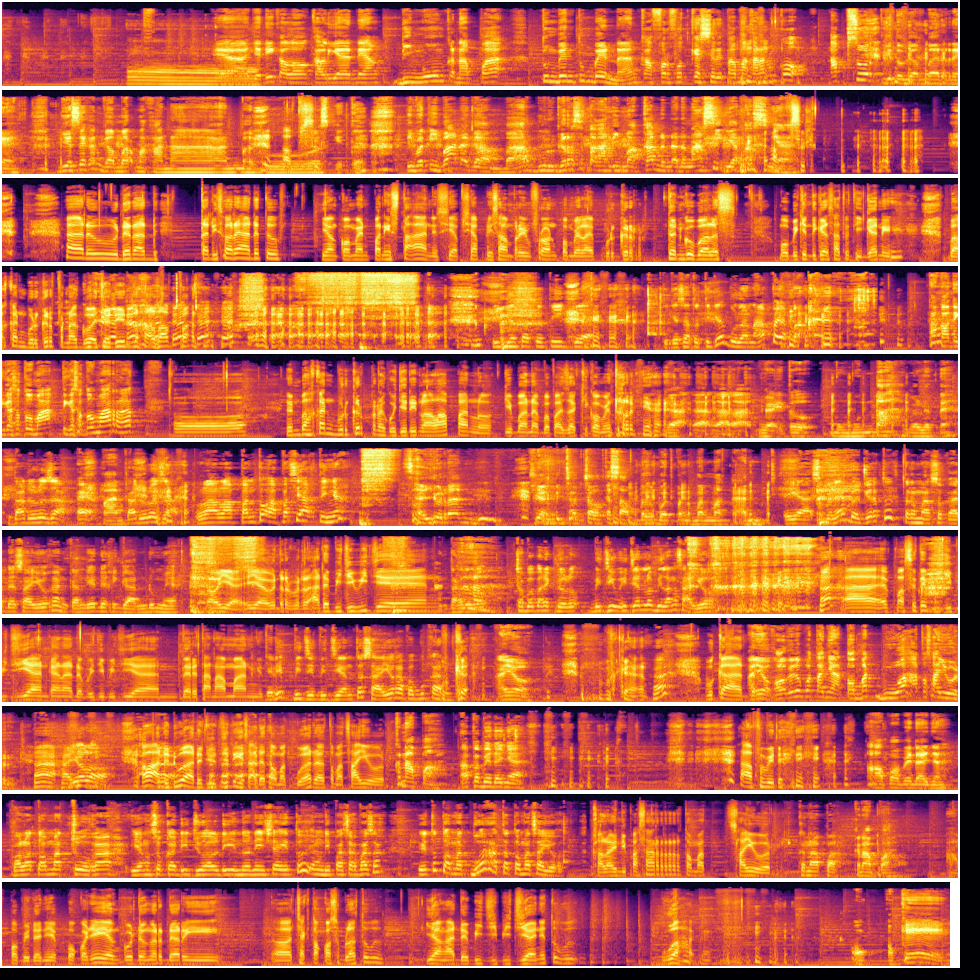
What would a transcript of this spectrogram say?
Oh. Ya, jadi kalau kalian yang bingung kenapa tumben-tumbenan cover podcast cerita makanan kok absurd gitu gambarnya. Biasanya kan gambar makanan bagus Absurd. gitu. Tiba-tiba ada gambar burger setengah dimakan dan ada nasi di atasnya. Aduh, dan ada, tadi sore ada tuh yang komen penistaan ya siap-siap disamperin front pembela burger. Dan gue bales mau bikin 313 nih. Bahkan burger pernah gue jadiin lalapan. Tiga satu tiga, tiga satu tiga bulan apa ya pak? Tanggal 31 Ma 31 Maret. Oh, dan bahkan burger pernah gue jadiin lalapan loh gimana bapak Zaki komentarnya Enggak, enggak, enggak, enggak, itu mau muntah gue liatnya. Ntar dulu Zak, eh, Apaan? ntar dulu Zak Lalapan tuh apa sih artinya? Sayuran yang dicocol ke sambal buat peneman makan. Iya, sebenarnya burger tuh termasuk ada sayuran kan, dia dari gandum ya oh iya iya bener-bener ada biji-wijen Ntar dulu, coba balik dulu Biji wijen lo bilang sayur Hah? Ah, eh, maksudnya biji-bijian kan ada biji-bijian dari tanaman gitu. Jadi biji-bijian tuh sayur apa bukan? Bukan, Ayo, bukan, Hah? bukan. ayo kalau gitu gue tanya, tomat buah atau sayur? Nah, ayo lo Oh ada dua, ada jenis, ada tomat buah, ada tomat sayur. Kenapa? Apa bedanya? Apa bedanya? Apa bedanya? Kalau tomat curah yang suka dijual di Indonesia itu Yang di pasar-pasar Itu tomat buah atau tomat sayur? Kalau yang di pasar tomat sayur. Kenapa? Kenapa? Apa bedanya? Pokoknya yang gue denger dari eh, cek toko sebelah tuh yang ada biji-bijiannya tuh buah. Oke.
